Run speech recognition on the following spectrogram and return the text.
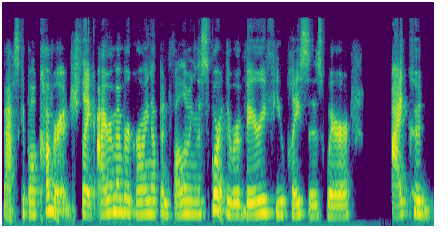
basketball coverage. Like, I remember growing up and following the sport, there were very few places where I could,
